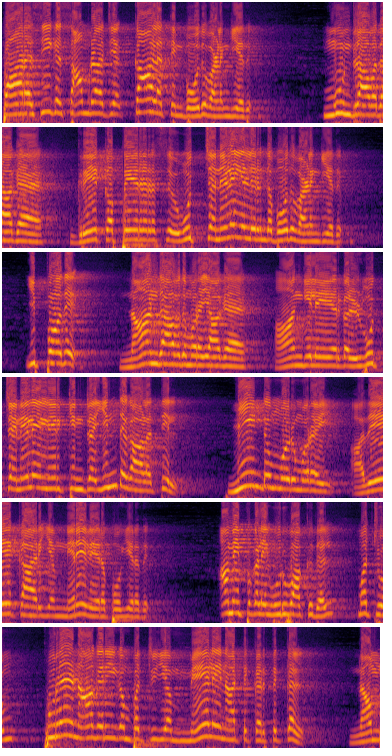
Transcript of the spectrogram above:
பாரசீக சாம்ராஜ்ய காலத்தின் போது வழங்கியது. மூன்றாவதாக கிரேக்க பேரரசு உச்ச நிலையில் இருந்தபோது வழங்கியது. இப்போது நான்காவது முறையாக ஆங்கிலேயர்கள் உச்ச நிலையில் இருக்கின்ற இந்த காலத்தில் மீண்டும் ஒரு முறை அதே காரியம் நிறைவேறப் போகிறது. அமைப்புகளை உருவாக்குதல் மற்றும் புற நாகரீகம் பற்றிய மேலை நாட்டு கருத்துக்கள் நம்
